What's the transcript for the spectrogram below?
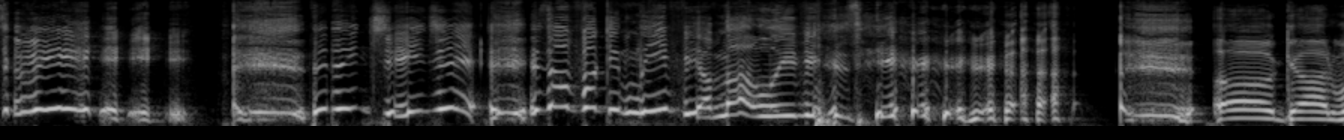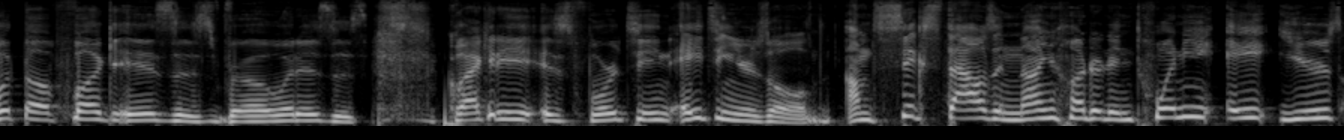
to me. Did they change it? It's not fucking Leafy. I'm not Leafy is here. oh god, what the fuck is this, bro? What is this? Quackity is 14, 18 years old. I'm 6,928 years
